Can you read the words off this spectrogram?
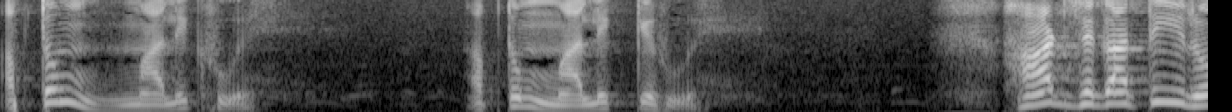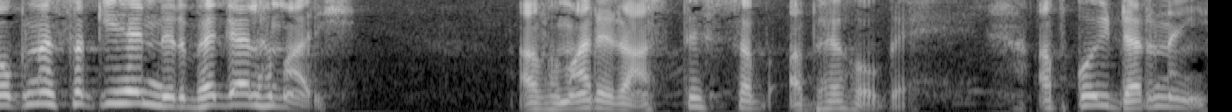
अब तुम मालिक हुए। अब तुम मालिक के हुए। हाट जगाती रोक ना सकी है निर्भय गैल हमारी। अब हमारे रास्ते सब अभय हो गए। अब कोई डर नहीं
